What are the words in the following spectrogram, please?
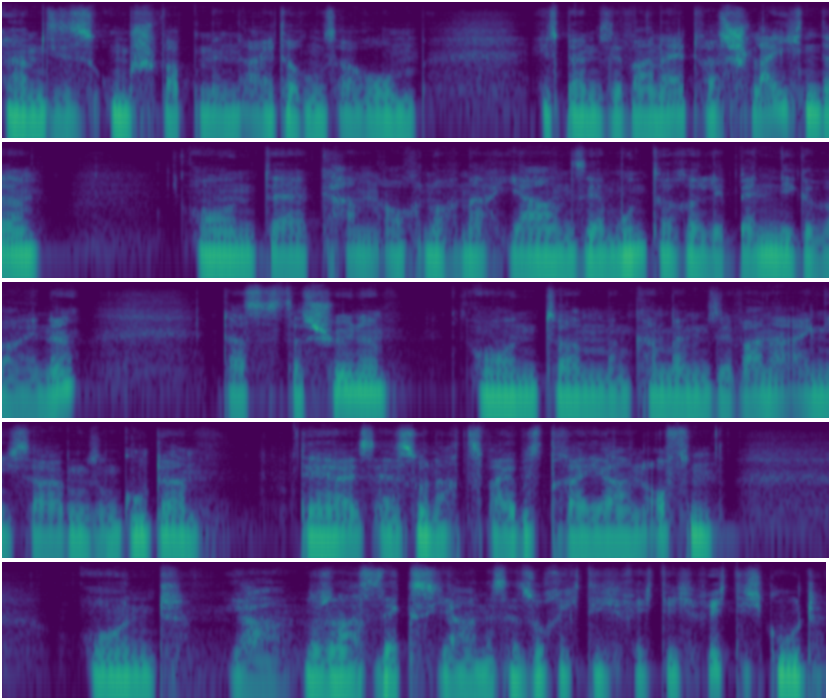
Ähm, dieses Umschwappen in Alterungsaromen ist beim Silvaner etwas schleichender und er kann auch noch nach Jahren sehr muntere, lebendige Weine. Das ist das Schöne. Und ähm, man kann beim Silvaner eigentlich sagen, so ein guter, der ist erst so nach zwei bis drei Jahren offen. Und ja, so nach sechs Jahren ist er so richtig, richtig, richtig gut.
